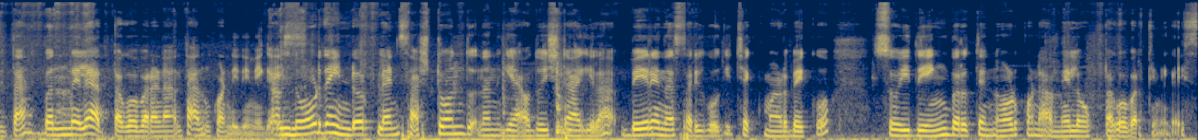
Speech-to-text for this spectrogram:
ಅಂತ ಬಂದಮೇಲೆ ಅದು ತಗೋಬರೋಣ ಅಂತ ಅಂದ್ಕೊಂಡಿದ್ದೀನಿ ಈಗ ಅಲ್ಲಿ ನೋಡಿದೆ ಇಂಡೋರ್ ಪ್ಲ್ಯಾಂಟ್ಸ್ ಅಷ್ಟೊಂದು ನನಗೆ ಯಾವುದು ಇಷ್ಟ ಆಗಿಲ್ಲ. ಬೇರೆ ನರ್ಸರಿಗೆ ಹೋಗಿ ಚೆಕ್ ಮಾಡಬೇಕು. ಸೊ ಇದು ಹೆಂಗೆ ಬರುತ್ತೆ ನೋಡ್ಕೊಂಡು ಆಮೇಲೆ ಹೋಗಿ ತಗೋಬರ್ತೀನಿ ಗೈಸ್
